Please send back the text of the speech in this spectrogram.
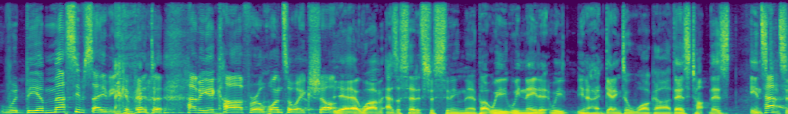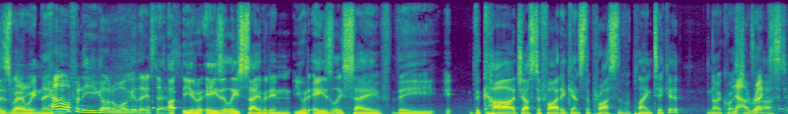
would be a massive saving compared to having a car for a once a week shop. Yeah, well, um, as I said, it's just sitting there, but we, we need it. We you know, getting to Wagga. There's ti there's instances where we need How it. often are you going to Wagga these days? Uh, you would easily save it in. You would easily save the the car justified against the price of a plane ticket. No Now questions Rex, asked.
